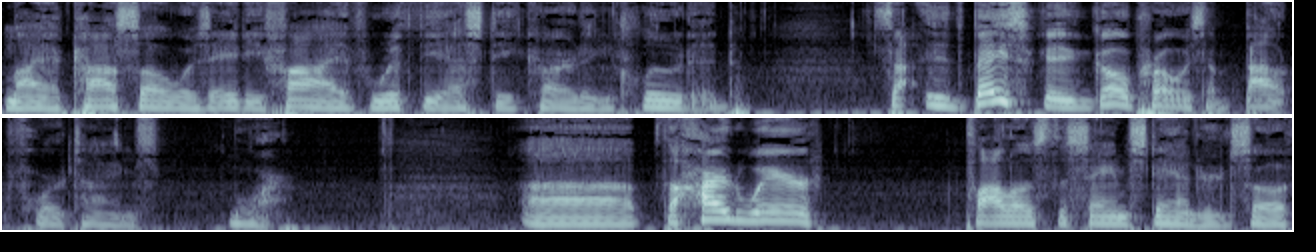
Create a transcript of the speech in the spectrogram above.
my Akaso was eighty five with the SD card included. So it's basically GoPro is about four times more. Uh, the hardware follows the same standard. So if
